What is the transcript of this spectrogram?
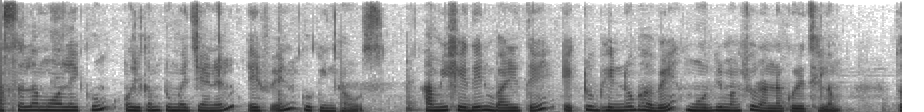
আসসালামু আলাইকুম, welcome to my channel F N cooking house. আমি সেদিন বাড়িতে একটু ভিন্নভাবে মুরগির মাংস রান্না করেছিলাম। তো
